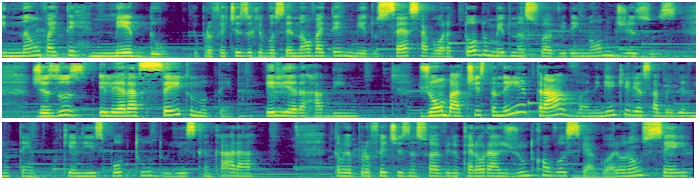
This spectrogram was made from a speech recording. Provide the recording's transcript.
e não vai ter medo. Eu profetizo que você não vai ter medo. Cesse agora todo medo na sua vida, em nome de Jesus. Jesus, ele era aceito no templo, ele era rabino. João Batista nem entrava, ninguém queria saber dele no templo, porque ele ia expor tudo, ia escancarar. Então eu profetizo na sua vida, eu quero orar junto com você agora. Eu não sei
